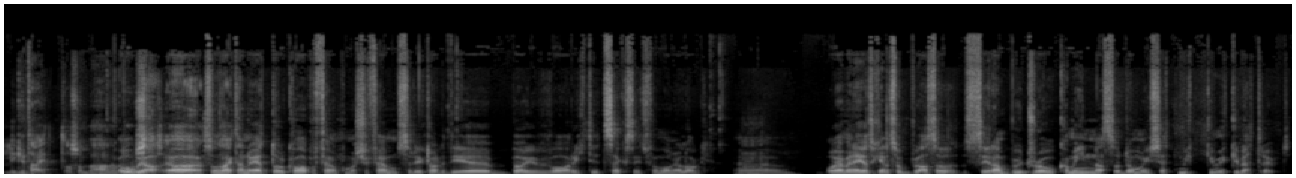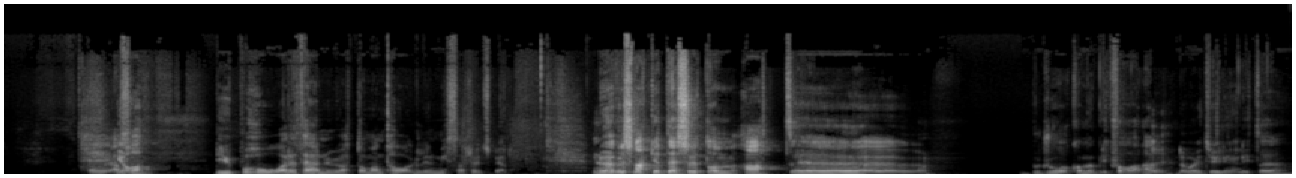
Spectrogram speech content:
ligger tajt och som behöver Oh ja, ja, som sagt han har ett år kvar på 5,25 så det är klart att det bör ju vara riktigt sexigt för många lag. Mm. Och jag menar, jag tycker inte så, alltså sedan Boudreau kom in, alltså de har ju sett mycket, mycket bättre ut. Alltså, ja. Det är ju på håret här nu att de antagligen missar slutspel. Nu är väl snacket dessutom att eh, Boudreau kommer bli kvar där. Det var ju tydligen lite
